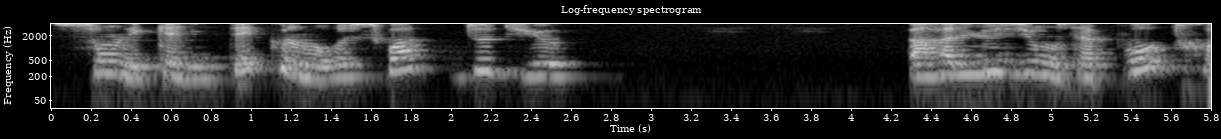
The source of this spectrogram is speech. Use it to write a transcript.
sont les qualités que l'on reçoit de Dieu. Par allusion aux apôtres,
